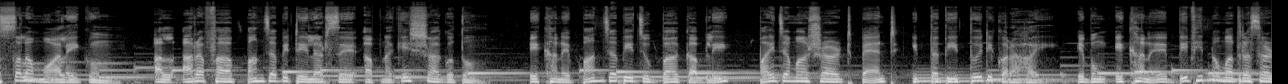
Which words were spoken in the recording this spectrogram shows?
আসসালামু আলাইকুম। আল আরাফা পাঞ্জাবি টেইলার্সে আপনাকে স্বাগতম। এখানে পাঞ্জাবি জুব্বা, কাবলি, পায়জামা, শার্ট, প্যান্ট ইত্যাদি তৈরি করা হয় এবং এখানে বিভিন্ন মাদ্রাসার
